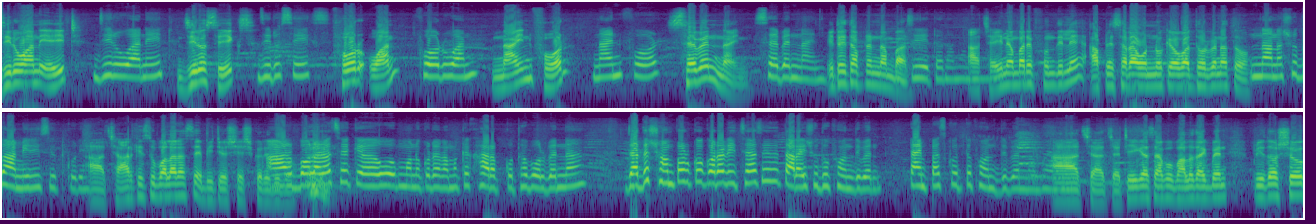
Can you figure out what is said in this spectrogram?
Zero one eight zero one eight zero six zero six four one four one nine four এটাই তো আপনার নাম্বার? জি এটা আচ্ছা এই নাম্বারে ফোন দিলে আপনি ছাড়া অন্য কেউ আবার ধরবে না তো? না না শুধু আমি রিসিভ করি। আচ্ছা আর কিছু বলার আছে? ভিডিও শেষ করে আর বলার আছে কেউ মনে করেন আমাকে খারাপ কথা বলবেন না। যাদের সম্পর্ক করার ইচ্ছা আছে তারাই শুধু ফোন দিবেন। টাইম পাস করতে ফোন দিবেন না ভাই। আচ্ছা আচ্ছা ঠিক আছে আপু, ভালো থাকবেন। প্রিয় দর্শক,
